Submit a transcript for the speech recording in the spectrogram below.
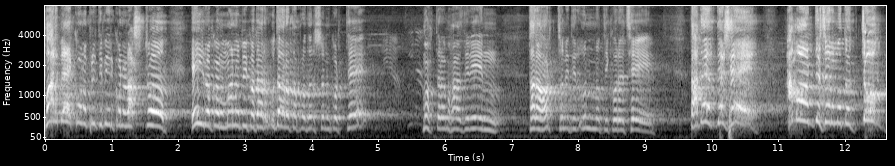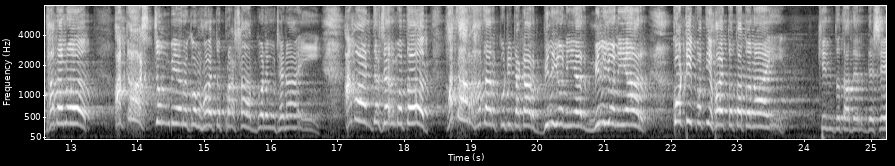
পারবে কোন পৃথিবীর কোন রাষ্ট্র এই রকম মানবিকতার উদারতা প্রদর্শন করতে? মোহতারাম হাজিরিন, তারা অর্থনীতির উন্নতি করেছে। তাদের দেশে, আমার দেশের মতো চোখ ধাঁধানো আকাশ চুম্বি এরকম হয়তো প্রাসাদ গড়ে উঠে নাই। আমার দেশের মতো হাজার হাজার কোটি টাকার বিলিয়নিয়ার মিলিয়নিয়ার কোটিপতি হয়তো তত নাই। কিন্তু তাদের দেশে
